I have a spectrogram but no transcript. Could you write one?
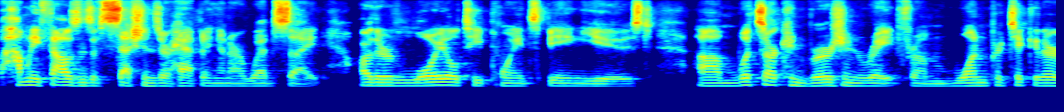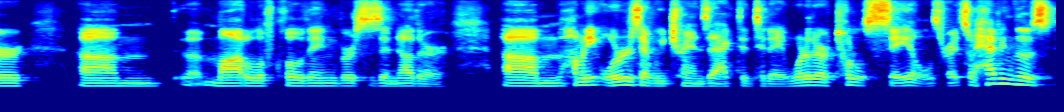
how many thousands of sessions are happening on our website? Are there loyalty points being used? Um, what's our conversion rate from one particular um, uh, model of clothing versus another? Um, how many orders have we transacted today? What are our total sales? Right. So having those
